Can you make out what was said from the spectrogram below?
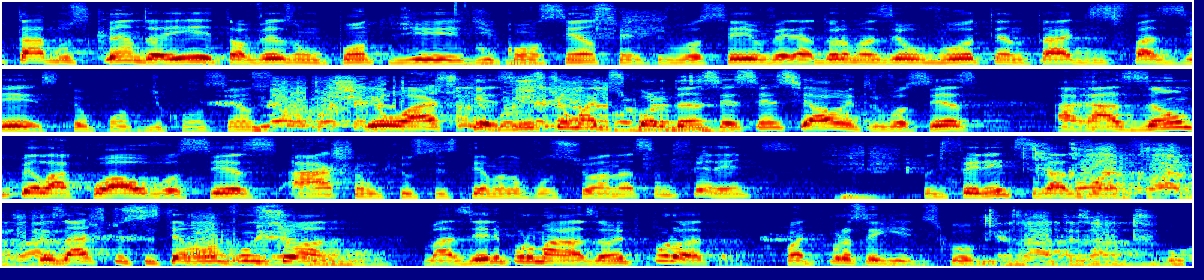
está buscando aí talvez um ponto de, de consenso entre você e o vereador, mas eu vou tentar desfazer esse teu ponto de consenso. Não, eu vou chegar. Eu acho que eu existe uma discordância essencial entre vocês. A razão pela qual vocês acham que o sistema não funciona são diferentes. São diferentes razões. Claro, claro, claro. Vocês acham que o sistema claro, não funciona, mas ele por uma razão e tu por outra. Pode prosseguir, desculpa. Exato, exato. O,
